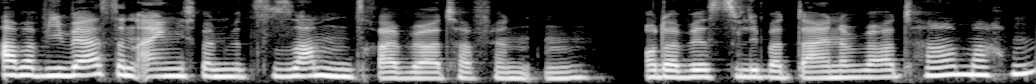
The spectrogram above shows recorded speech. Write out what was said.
Aber wie wäre es denn eigentlich, wenn wir zusammen drei Wörter finden? Oder willst du lieber deine Wörter machen?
